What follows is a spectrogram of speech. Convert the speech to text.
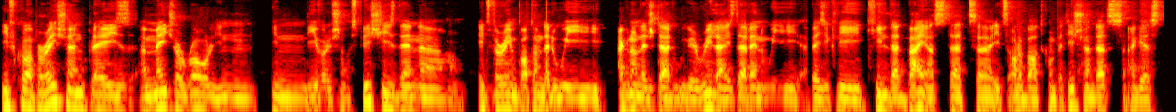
if cooperation plays a major role in in the evolution of species then uh, it's very important that we acknowledge that we realize that and we basically kill that bias that uh, it's all about competition. That's i guess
